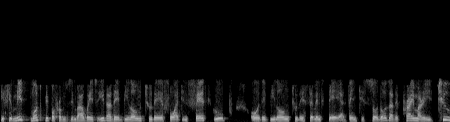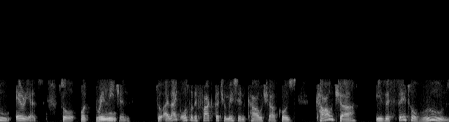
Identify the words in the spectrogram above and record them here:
if you meet most people from Zimbabwe, it's either they belong to the Forward in Faith group or they belong to the Seventh-day Adventists. So those are the primary two areas. So on religion. Mm-hmm. So I like also the fact that you mentioned culture because culture is a set of rules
